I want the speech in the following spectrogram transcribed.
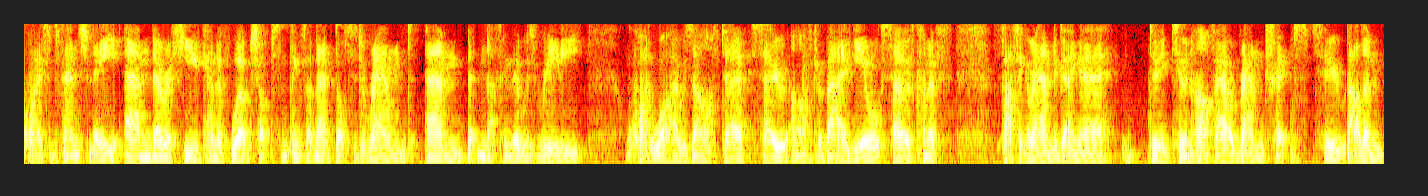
quite substantially. Um, there are a few kind of workshops and things like that dotted around, um, but nothing that was really quite what I was after. So after about a year or so of kind of faffing around and going uh, doing two and a half hour round trips to Balham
